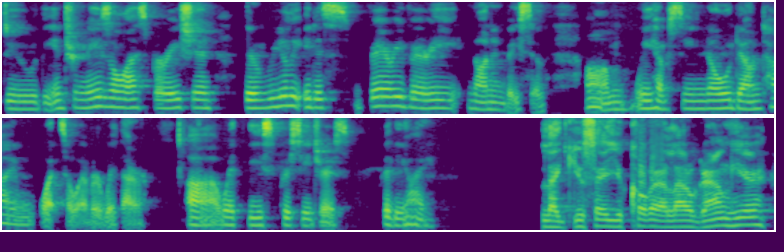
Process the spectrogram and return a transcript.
do the intranasal aspiration. They're really it is very very non-invasive. Um, we have seen no downtime whatsoever with our uh, with these procedures for the eye. Like you say, you cover a lot of ground here,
